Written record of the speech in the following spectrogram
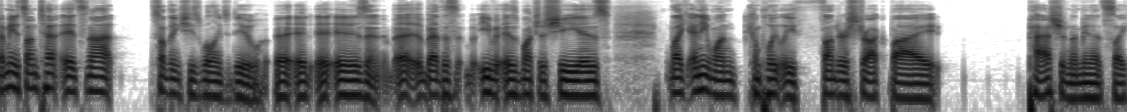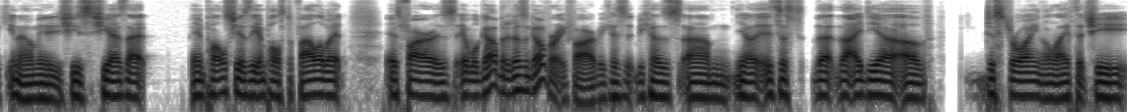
I mean, it's unten- It's not something she's willing to do. Uh, it, it, it isn't uh, this, even as much as she is like anyone completely thunderstruck by passion. I mean, it's like, you know, I mean, she's, she has that impulse. She has the impulse to follow it as far as it will go, but it doesn't go very far because, because, um, you know, it's just the, the idea of destroying the life that she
